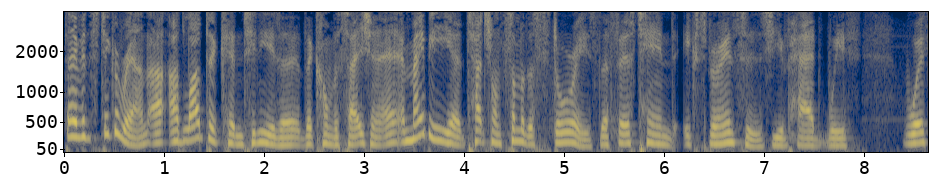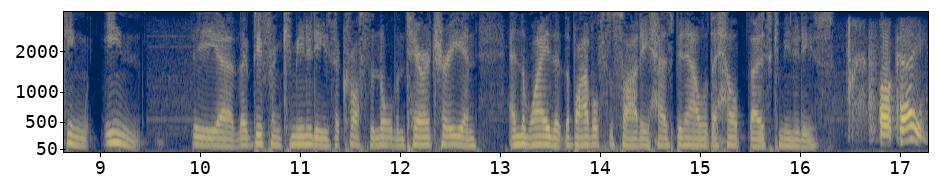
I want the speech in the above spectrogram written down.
David, stick around. I'd love to continue the, the conversation and maybe uh, touch on some of the stories, the first-hand experiences you've had with working in the uh, the different communities across the Northern Territory and, and the way that the Bible Society has been able to help those communities. Okay.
